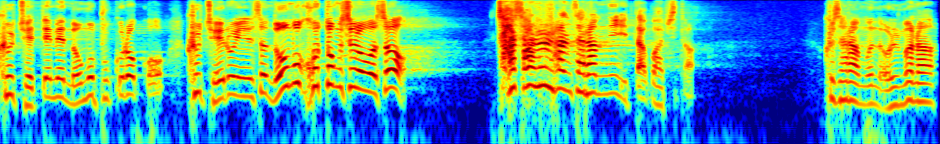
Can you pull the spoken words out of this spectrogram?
그 죄 때문에 너무 부끄럽고 그 죄로 인해서 너무 고통스러워서 자살을 한 사람이 있다고 합시다. 그 사람은 얼마나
